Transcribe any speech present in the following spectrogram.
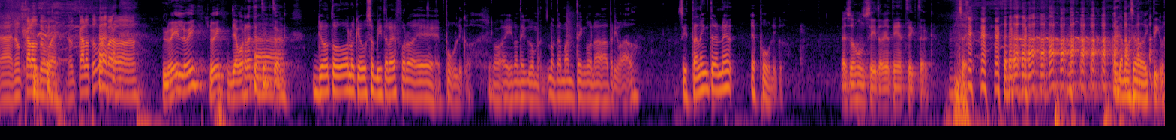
Ah, nunca lo tuve, nunca lo tuve, pero Luis, Luis, Luis, ya borraste Ah, TikTok. yo todo lo que uso en mi teléfono es público. No, ahí no, tengo, no te mantengo nada privado. Si está en la internet, es público. Eso es un sitio, ya tienes TikTok. Sí. es demasiado adictivo.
